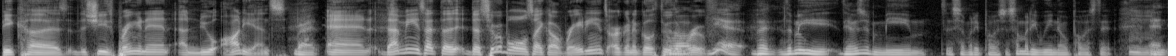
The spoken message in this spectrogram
because she's bringing in a new audience, Right. And that means that the the Super Bowl's like uh, ratings are going to go through the roof. Yeah, but let me. There's a meme that somebody posted. Somebody we know posted, Mm-hmm. and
